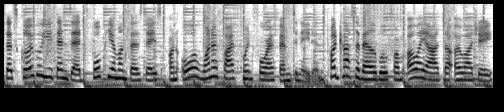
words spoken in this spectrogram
That's Global Youth NZ, 4 pm on Thursdays on OAR 105.4 FM Dunedin. Podcast available from oar.org.nz.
